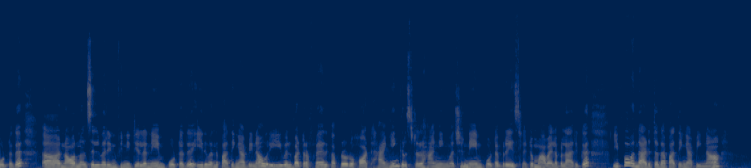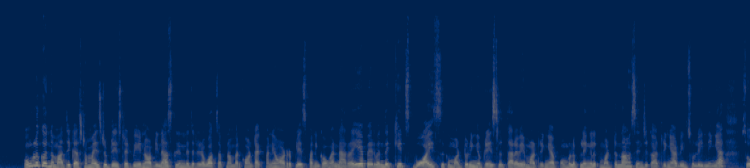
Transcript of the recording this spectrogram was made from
போட்டது. நார்மல் சில்வர் இன்ஃபினிட்டியில் நேம் போட்டது. இது வந்து பார்த்தீங்க அப்படின்னா ஒரு ஈவல் பட்டர்ஃப்ளை அதுக்கப்புறம் ஒரு ஹாட் ஹேங்கிங் கிறிஸ்டல் ஹேங்கிங் வச்சு நேம் போட்ட பிரேஸ்லெட்டும் அவைலபிளாக இருக்குது இப்போ வந்து அடுத்ததாக பார்த்தீங்க அப்படின்னா உங்களுக்கு இந்த மாதிரி கஸ்டமைஸ்டு ப்ரேஸ்லெட் வேணும் அப்படின்னா ஸ்க்ரீனில் தெரியுற வாட்ஸ்அப் நம்பர் காண்டாக்ட் பண்ணி ஆர்டர் ப்ளேஸ் பண்ணிக்கோங்க. நிறைய பேர் வந்து கிட்ஸ் பாய்ஸுக்கு மட்டும் நீங்கள் ப்ரேஸ்லெட் தரவே மாட்டீங்க. பொம்பளை பிள்ளைங்களுக்கு மட்டும்தான் செஞ்சு காட்டுறீங்க அப்படின்னு சொல்லியிருந்தீங்க. ஸோ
